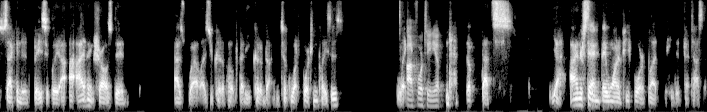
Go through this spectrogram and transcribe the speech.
seconded basically. I, I think Charles did as well as you could have hoped that he could have done. He took what 14 places like uh, 14, yep. yep. That's yeah, I understand they wanted P4, but he did fantastic.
